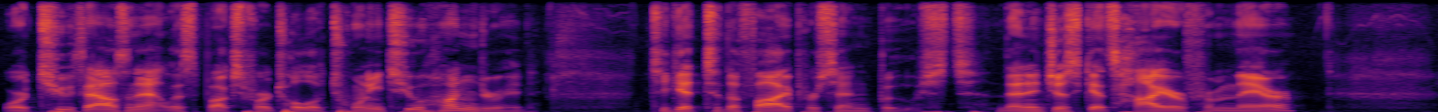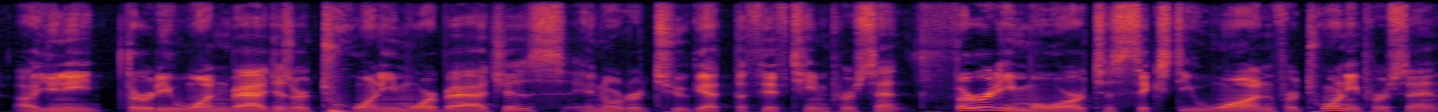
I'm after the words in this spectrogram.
or 2,000 Atlas bucks for a total of 2,200 to get to the 5% boost. Then it just gets higher from there. Uh, you need 31 badges or 20 more badges in order to get the 15%, 30 more to 61 for 20%,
